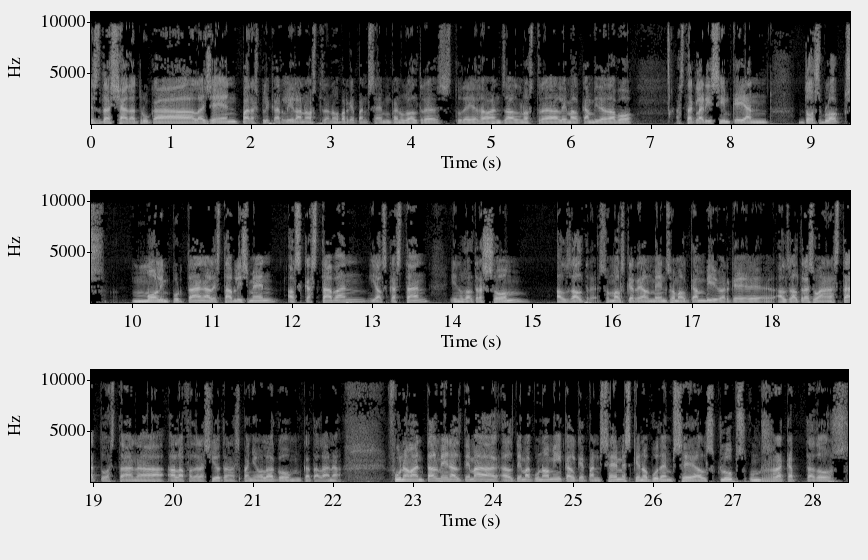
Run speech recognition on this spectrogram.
és deixar de trucar a la gent per explicar-li la nostra, no? perquè pensem que nosaltres, tu deies abans el nostre lema, el canvi de debò, està claríssim que hi han dos blocs molt important l'establishment, els que estaven i els que estan, i nosaltres som els altres, som els que realment som el canvi, perquè els altres ho han estat o estan a, a la federació tant espanyola com catalana. Fonamentalment, el tema, el tema econòmic, el que pensem és que no podem ser els clubs uns recaptadors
